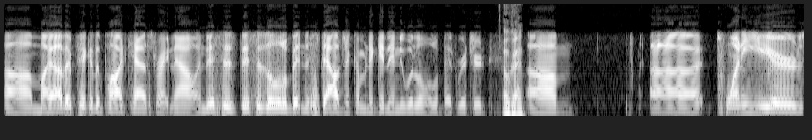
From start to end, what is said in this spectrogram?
Um, my other pick of the podcast right now, and this is this is a little bit nostalgic. I'm going to get into it a little bit, Richard. Okay. Um, uh, 20 years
